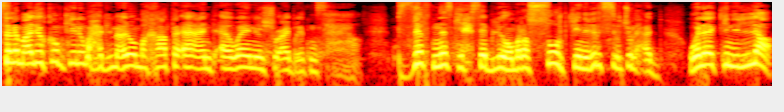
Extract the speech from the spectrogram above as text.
السلام عليكم. كاينة واحد المعلومة خاطئة عند أواني شعيب بغيت نصحها بزاف الناس كيحسب لهم راه ال solde كاين غير السبت والحد ولكن لا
